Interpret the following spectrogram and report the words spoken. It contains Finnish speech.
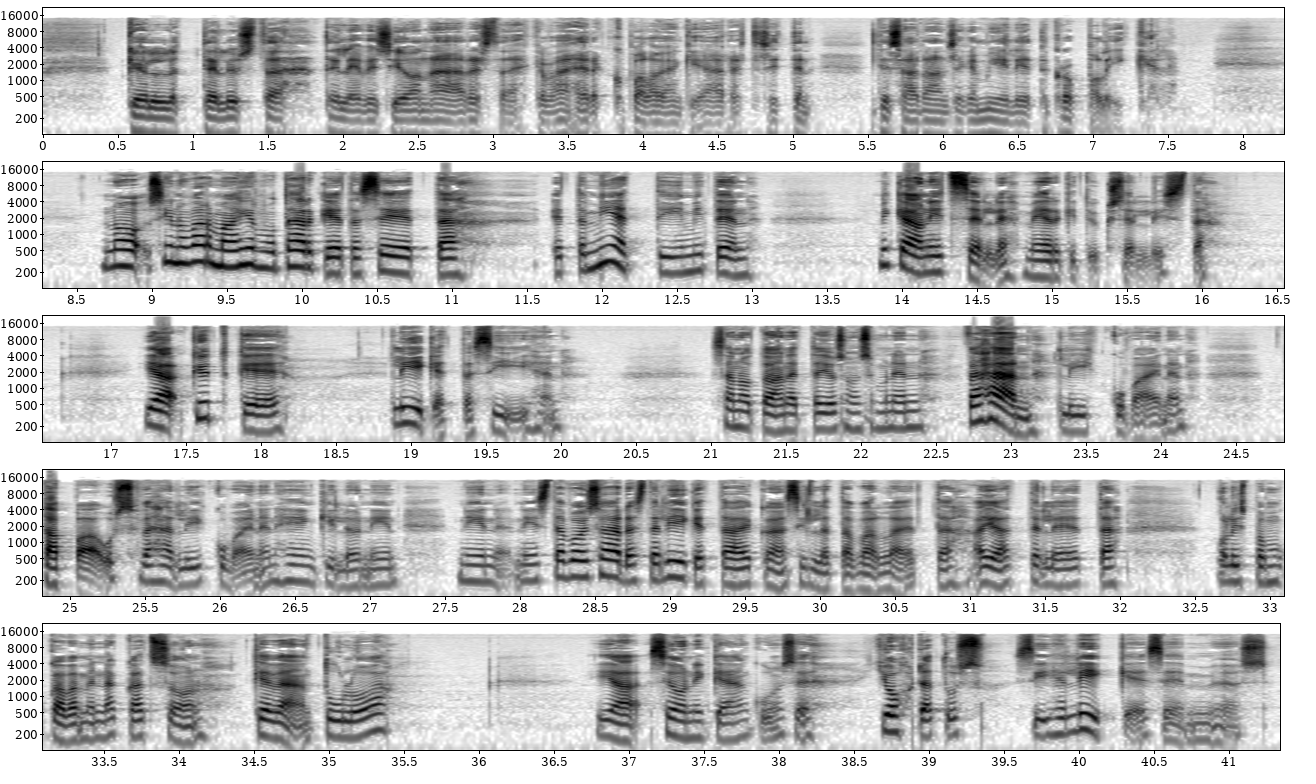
köllöttelystä television äärestä, ehkä vähän herkkupalojenkin äärestä sitten, miten saadaan sekä mieli että kroppa liikkeelle? No siinä on varmaan hirmu tärkeää se, että, että miettii, miten, mikä on itselle merkityksellistä ja kytkee liikettä siihen. Sanotaan, että jos on semmoinen vähän liikkuvainen tapaus, vähän liikkuvainen henkilö, niin, niin, niin sitä voi saada sitä liikettä aikaan sillä tavalla, että ajattelee, että olisipa mukava mennä katsoon kevään tuloa. Ja se on ikään kuin se johdatus siihen liikkeeseen myös.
